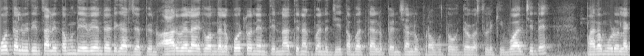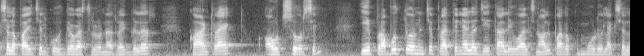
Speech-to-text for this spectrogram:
కోతలు విధించాలి. ఇంతకుముందు ఏవిఎన్ రెడ్డి గారు చెప్పాను ఆరు వేల ఐదు వందల కోట్లు నేను తిన్నా తినకపోయిన జీతభత్యాలు పెన్షన్లు ప్రభుత్వ ఉద్యోగస్తులకు ఇవ్వాల్సిందే. పదమూడు లక్షల పైచలకు ఉద్యోగస్తులు ఉన్నారు రెగ్యులర్ కాంట్రాక్ట్ అవుట్సోర్సింగ్. ఈ ప్రభుత్వం నుంచి ప్రతి నెల జీతాలు ఇవ్వాల్సిన వాళ్ళు పదమూడు లక్షల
